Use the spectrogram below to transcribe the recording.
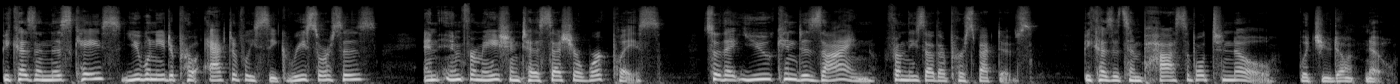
Because in this case, you will need to proactively seek resources and information to assess your workplace so that you can design from these other perspectives. Because it's impossible to know what you don't know.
